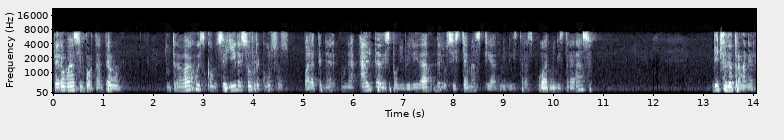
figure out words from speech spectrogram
Pero más importante aún, tu trabajo es conseguir esos recursos para tener una alta disponibilidad de los sistemas que administras o administrarás. Dicho de otra manera,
